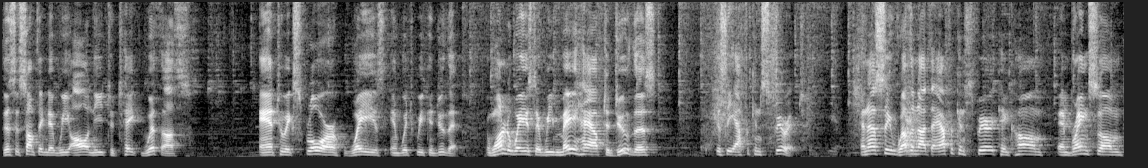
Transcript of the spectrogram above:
This is something that we all need to take with us and to explore ways in which we can do that. And one of the ways that we may have to do this is the African spirit. And let's see whether or not the African spirit can come and bring some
